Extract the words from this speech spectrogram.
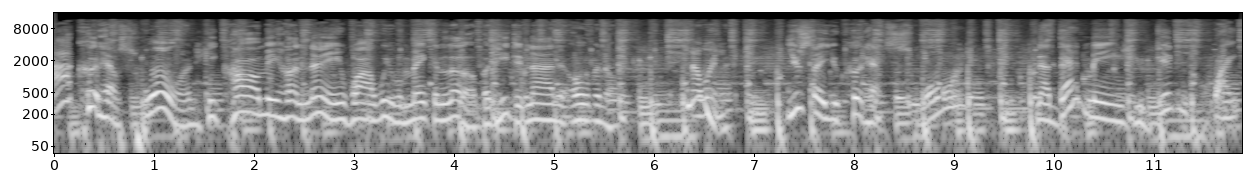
I could have sworn he called me her name while we were making love, but he denied it over and over. Now wait a minute. You say you could have sworn? Now that means you didn't quite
